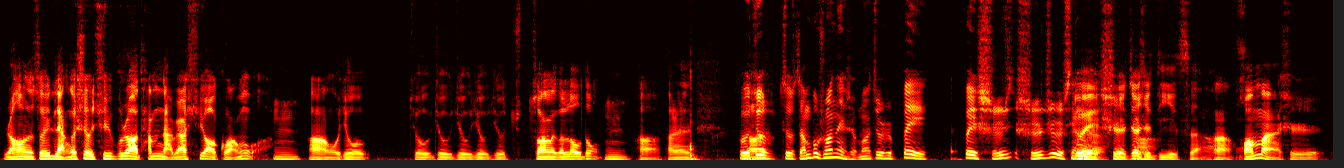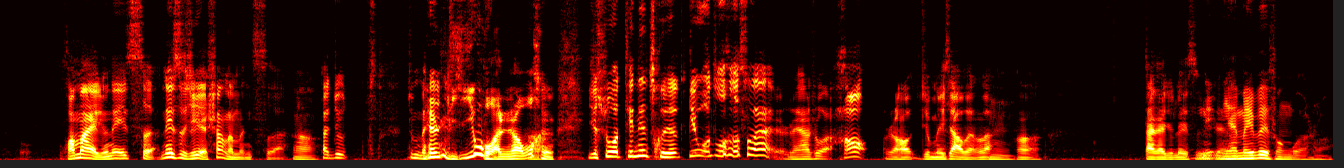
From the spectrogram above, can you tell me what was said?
然后呢，所以两个社区不知道他们哪边需要管我嗯。啊，我就就就就就就钻了个漏洞嗯，啊，反正不啊就就咱不说那什么，就是被被实实质性的对，是这是啊第一次啊啊，皇马是皇马也就那一次，那次其实也上了门磁，啊但就就没人理我，你知道，我很一说天天催给我做核酸，人家说好，然后就没下文了嗯啊，大概就类似于这样，你还没被封过是吗？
